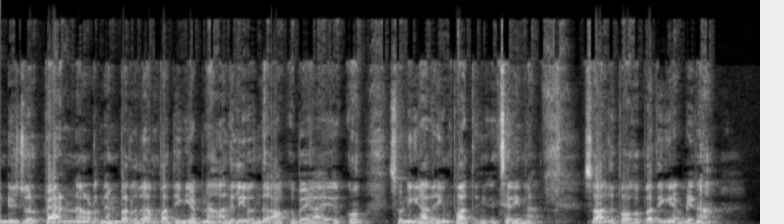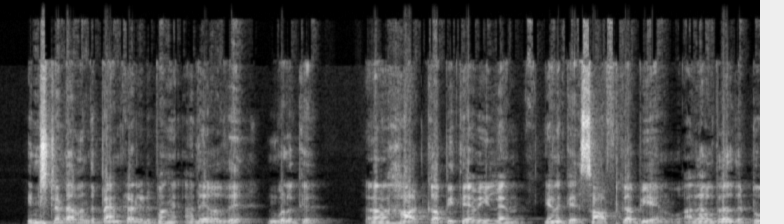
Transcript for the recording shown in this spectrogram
இண்டிவிஜுவல் பேனோட நம்பர் தான் பார்த்தீங்க அப்படின்னா அதுலேயே வந்து ஆக்குபை ஆகிருக்கும் ஸோ நீங்கள் அதையும் பார்த்துங்க சரிங்களா? ஸோ அது போக பார்த்தீங்க அப்படின்னா இன்ஸ்டண்ட்டாக வந்து பேன் கார்டு எடுப்பாங்க. அதாவது உங்களுக்கு ஹார்ட் காப்பி தேவையில்லை. எனக்கு சாஃப்ட் காப்பியே அதாவது அதாவது டூ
